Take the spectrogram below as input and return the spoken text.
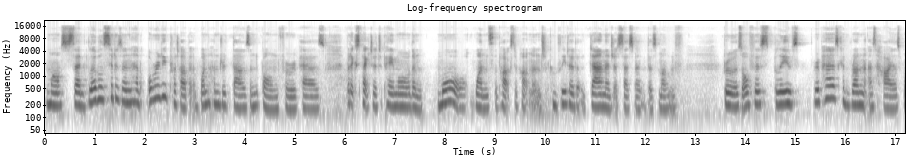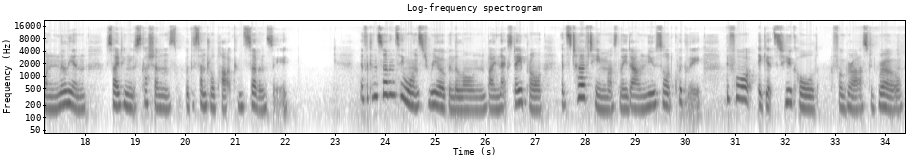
Moss said Global Citizen had already put up a 100,000 bond for repairs, but expected to pay more than more once the Parks Department completed a damage assessment this month. Brewer's office believes repairs could run as high as 1 million, citing discussions with the Central Park Conservancy. If the Conservancy wants to reopen the lawn by next April, its turf team must lay down new sod quickly before it gets too cold for grass to grow.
